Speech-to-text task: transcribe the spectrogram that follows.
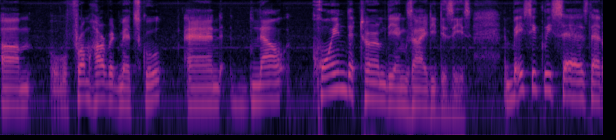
um, from harvard med school and now coined the term the anxiety disease. And basically says that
